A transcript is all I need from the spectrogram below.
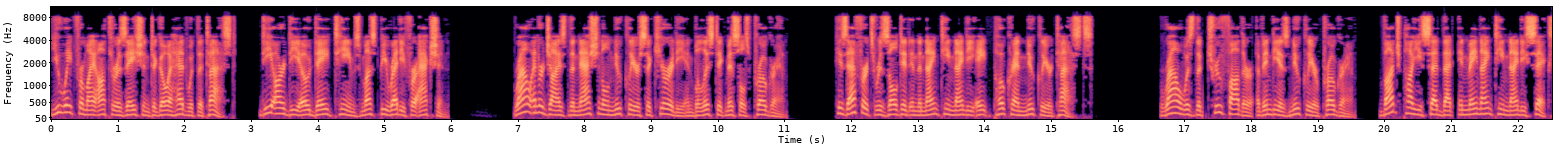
You wait for my authorization to go ahead with the test. DRDO day teams must be ready for action. Rao energized the National Nuclear Security and Ballistic Missiles Program. His efforts resulted in the 1998 Pokhran nuclear tests. Rao was the true father of India's nuclear program. Vajpayee said that, in May 1996,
